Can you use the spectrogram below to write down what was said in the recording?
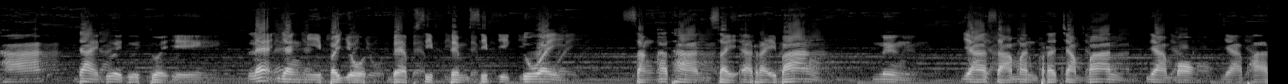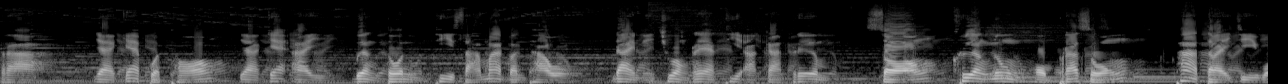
ค้าได้ด้วยด้วยตัวเอง และยังมีประโยชน์แบบ 10 เต็ม 10 อีกด้วย สังฆทานใส่อะไรบ้าง 1. ยาสามัญประจำบ้าน ยาหมอง ยาพารายาแก้ปวดท้อง ยาแก้ไอ เบื้องต้นที่สามารถบรรเทา ได้ในช่วงแรกที่อาการเริ่ม 2. เครื่องนุ่งห่มพระสงฆ์ผ้าไตรจีว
